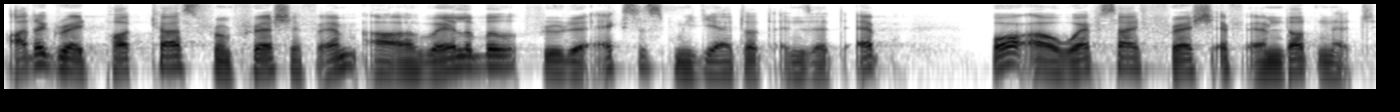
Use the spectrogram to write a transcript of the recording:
Other great podcasts from Fresh FM are available through the accessmedia.nz app or our website freshfm.net.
